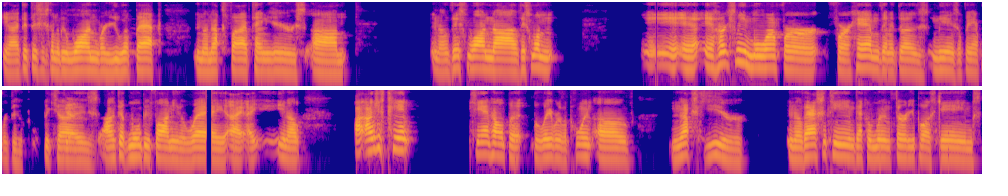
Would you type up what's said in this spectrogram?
you know, I think this is going to be one where you look back in the next five, ten years. Um, you know, this one, uh, this one it, it, hurts me more for for him than it does me as a fan for Duke because yeah. I think it won't be fun either way. I, I you know, I, I, just can't can't help but belabor the point of next year. You know, that's a team that can win thirty plus games.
